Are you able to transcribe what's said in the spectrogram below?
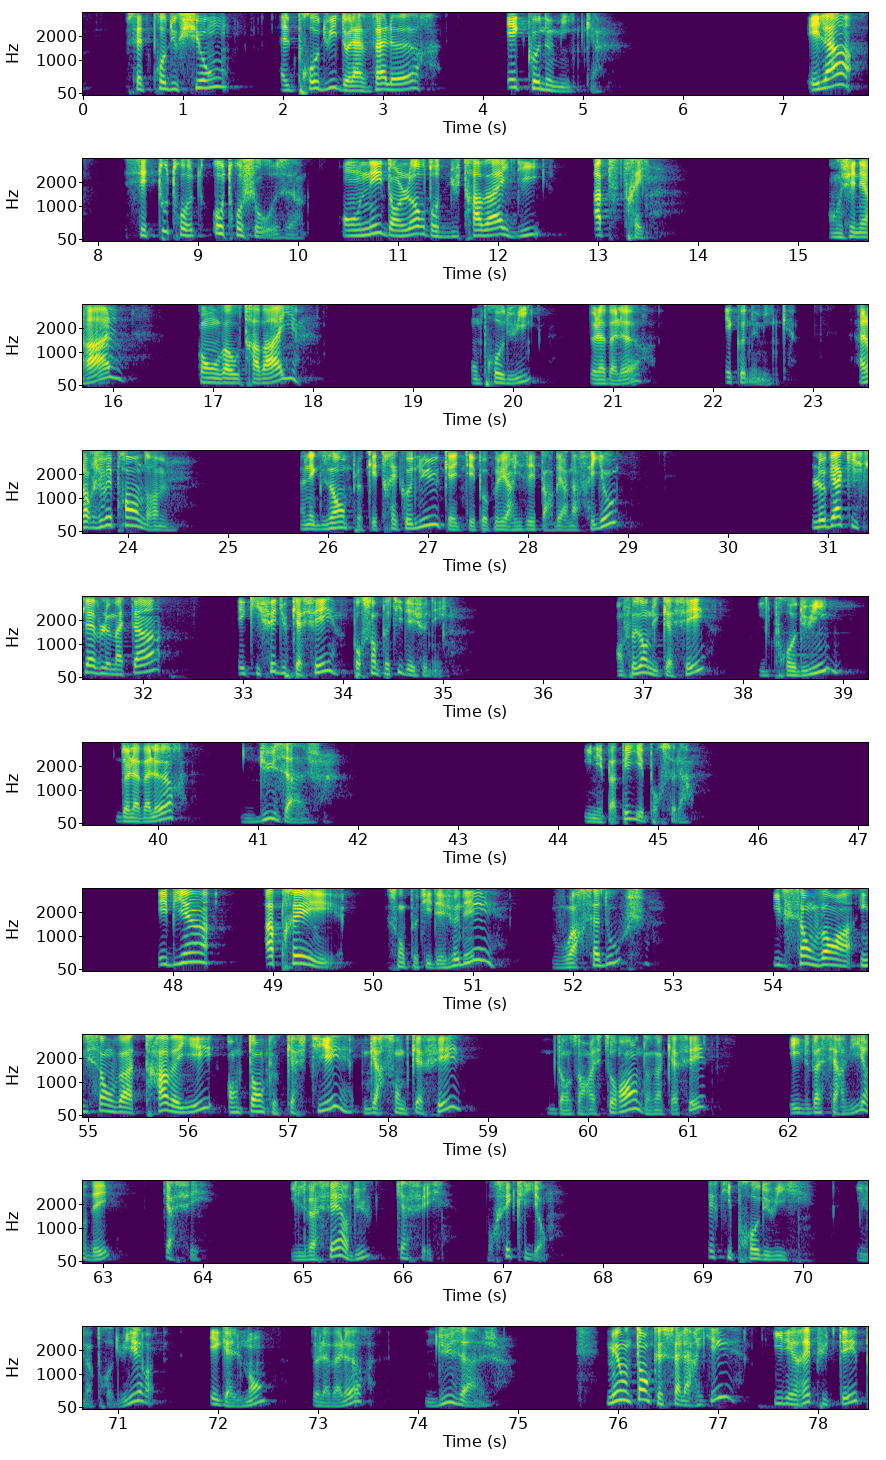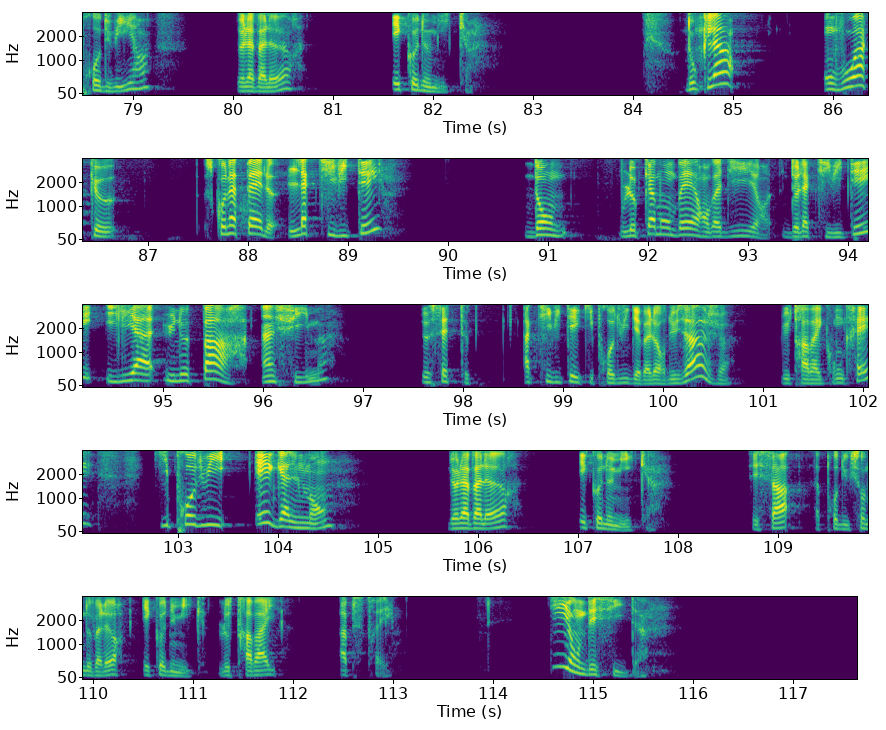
cette production, elle produit de la valeur économique. Et là, c'est toute autre chose. On est dans l'ordre du travail dit abstrait. En général, quand on va au travail, on produit de la valeur économique. Alors je vais prendre un exemple qui est très connu, qui a été popularisé par Bernard Friot. Le gars qui se lève le matin et qui fait du café pour son petit déjeuner. En faisant du café, il produit de la valeur d'usage. Il n'est pas payé pour cela. Eh bien, après son petit déjeuner, voire sa douche, il s'en va, va, travailler en tant que cafetier, garçon de café, dans un restaurant, dans un café, et il va servir des cafés. Il va faire du café pour ses clients. Qu'est-ce qu'il produit? Il va produire également de la valeur d'usage. Mais en tant que salarié, il est réputé produire de la valeur économique. Donc là, on voit que ce qu'on appelle l'activité, dans le camembert, on va dire, de l'activité, il y a une part infime de cette activité qui produit des valeurs d'usage, du travail concret, qui produit également de la valeur économique. C'est ça, la production de valeur économique, le travail abstrait. Qui en décide?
